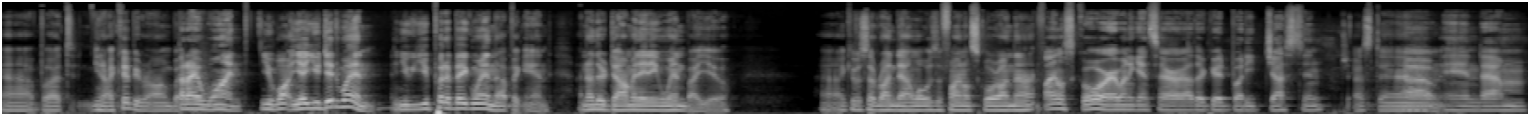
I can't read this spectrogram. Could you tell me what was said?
Uh, but you know I could be wrong. But but I won. You won. yeah, you did win. You you put a big win up again. Another dominating win by you. Uh, give us a rundown. What was the final score on that, Final score. I went against our other good buddy Justin, Justin? uh, and um,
